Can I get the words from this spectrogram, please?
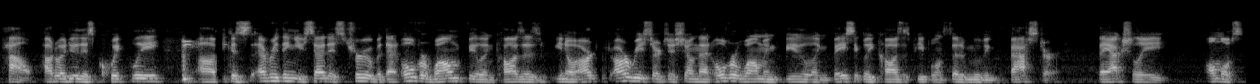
how? How do I do this quickly? Uh, because everything you said is true, but that overwhelm feeling causes, you know, our, our research has shown that overwhelming feeling basically causes people instead of moving faster, they actually almost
